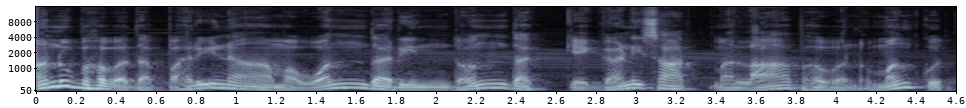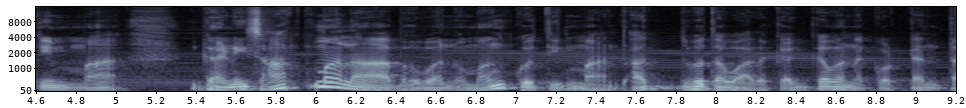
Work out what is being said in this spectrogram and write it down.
ಅನುಭವದ ಪರಿಣಾಮ ಒಂದರಿಂದೊಂದಕ್ಕೆ ಗಣಿಸಾತ್ಮ ಲಾಭವನ್ನು ಮಂಕುತಿಮ್ಮ. ಗಣಿಸಾತ್ಮ ಲಾಭವನ್ನು ಮಂಕುತಿಮ್ಮ ಅಂತ ಅದ್ಭುತವಾದ ಕಗ್ಗವನ್ನು ಕೊಟ್ಟಂತ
